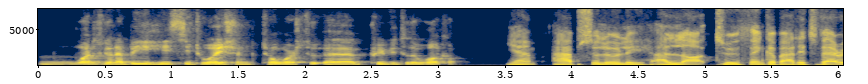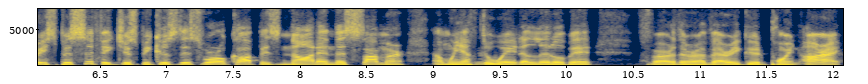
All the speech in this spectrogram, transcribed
What is going to be his situation towards to, uh, preview to the World Cup? Yeah, absolutely. A lot to think about. It's very specific just because this World Cup is not in the summer and we have mm-hmm. to wait a little bit further. A very good point. All right.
